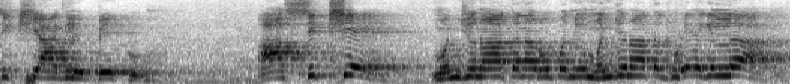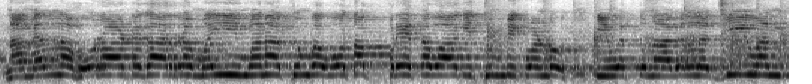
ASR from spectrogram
ಶಿಕ್ಷೆ ಆಗಲೇಬೇಕು. ಆ ಶಿಕ್ಷೆ ಮಂಜುನಾಥನ ರೂಪ, ನೀವು ಮಂಜುನಾಥ ಗುಡಿಯಾಗಿಲ್ಲ ನಮ್ಮೆಲ್ಲ ಹೋರಾಟಗಾರರ ಮೈ ಮನ ತುಂಬ ಓತಪ್ರೇತವಾಗಿ ತುಂಬಿಕೊಂಡು ಇವತ್ತು ನಾವೆಲ್ಲ ಜೀವಂತ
